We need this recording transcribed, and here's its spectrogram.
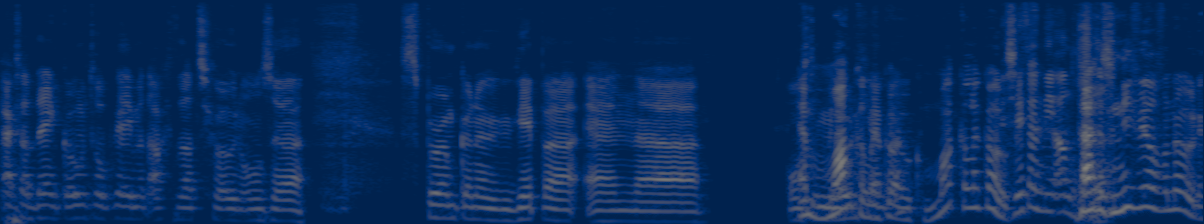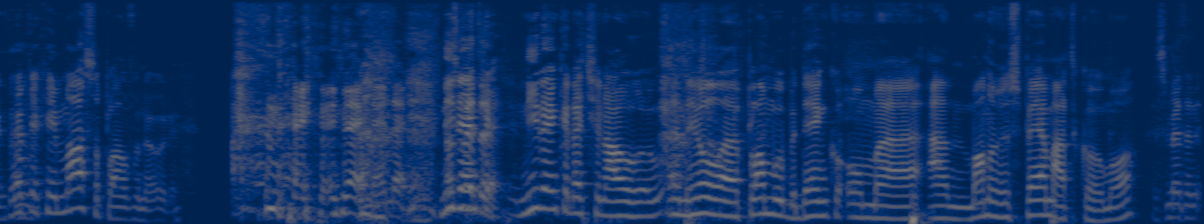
Ja, ik zou denken, komen we er op een gegeven moment achter dat ze gewoon onze sperm kunnen rippen en... eh ons En makkelijk ook, makkelijk ook. dat niet anders Daar is niet veel voor nodig. Daar heb je geen masterplan voor nodig. nee, nee, nee, nee. Niet is denken, niet denken dat je nou een heel eh, plan moet bedenken om eh, aan mannen hun sperma te komen hoor. Dus met een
